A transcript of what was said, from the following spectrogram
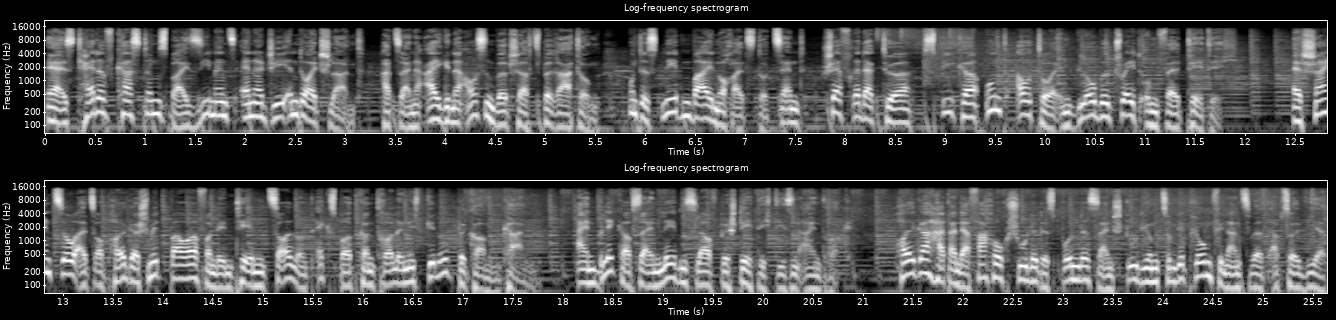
Er ist Head of Customs bei Siemens Energy in Deutschland, hat seine eigene Außenwirtschaftsberatung und ist nebenbei noch als Dozent, Chefredakteur, Speaker und Autor im Global Trade Umfeld tätig. Es scheint so, als ob Holger Schmidbauer von den Themen Zoll- und Exportkontrolle nicht genug bekommen kann. Ein Blick auf seinen Lebenslauf bestätigt diesen Eindruck. Holger hat an der Fachhochschule des Bundes sein Studium zum Diplomfinanzwirt absolviert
